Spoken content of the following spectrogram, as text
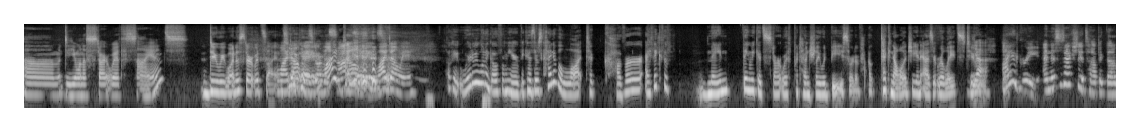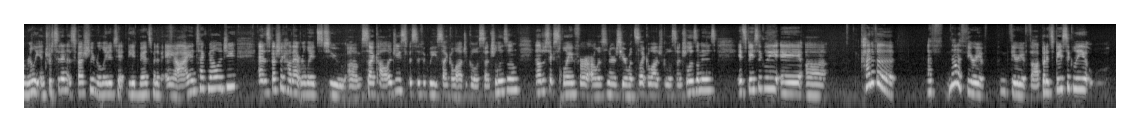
Um, do you want to start with science? Do we want to start with science? Why don't Okay. we? Why don't we? Why don't we? Okay, where do we want to go from here? Because there's kind of a lot to cover. I think the main thing we could start with potentially would be sort of how technology and as it relates to Yeah. I agree. And this is actually a topic that I'm really interested in, especially related to the advancement of AI and technology, and especially how that relates to um, psychology, specifically psychological essentialism. And I'll just explain for our listeners here what psychological essentialism is. It's basically a uh, kind of a, a not a theory of theory of thought, but it's basically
